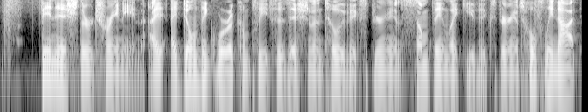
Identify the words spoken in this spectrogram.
finish their training. I, I don't think we're a complete physician until we've experienced something like you've experienced. Hopefully not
